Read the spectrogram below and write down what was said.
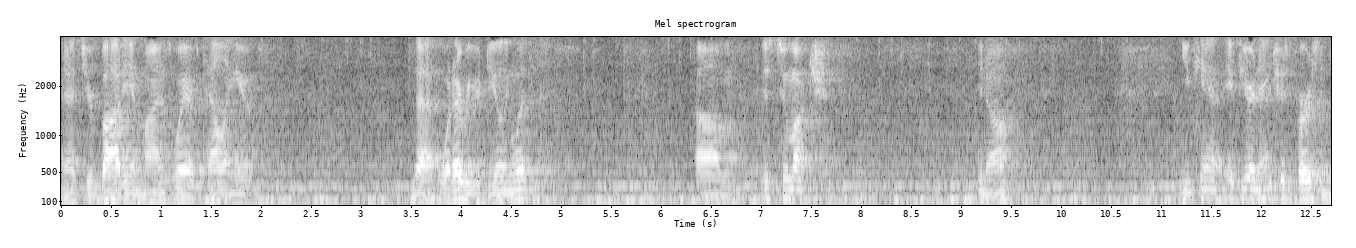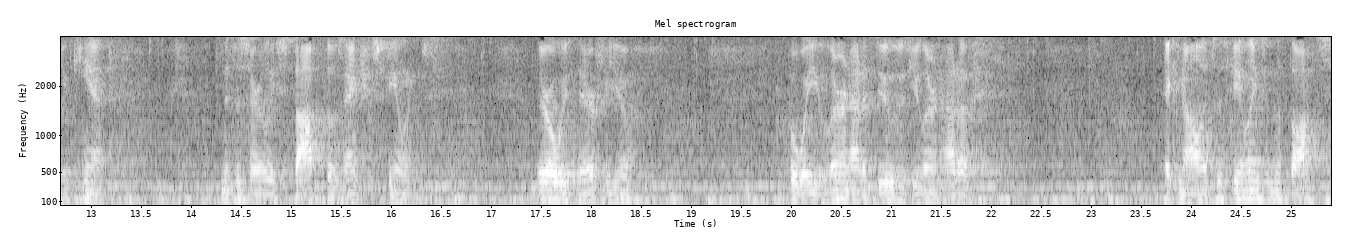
And it's your body and mind's way of telling you that whatever you're dealing with um, is too much. You know, you can't, if you're an anxious person, you can't necessarily stop those anxious feelings. They're always there for you. But what you learn how to do is you learn how to acknowledge the feelings and the thoughts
